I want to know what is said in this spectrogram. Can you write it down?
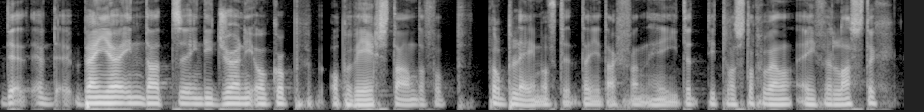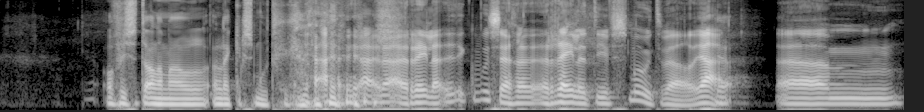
De, de, ben je in, dat, in die journey ook op, op weerstand of op probleem? Of de, dat je dacht van, hé, hey, dit, dit was toch wel even lastig? Of is het allemaal lekker smooth gegaan? Ja, ja nou, ik moet zeggen, relatief smooth wel. Ja. ja. Um,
